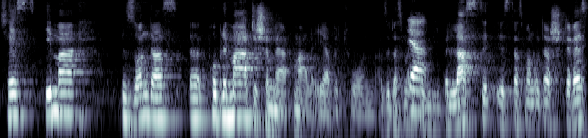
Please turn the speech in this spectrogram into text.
Tests immer besonders äh, problematische Merkmale eher betonen. Also dass man ja. irgendwie belastet ist, dass man unter Stress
